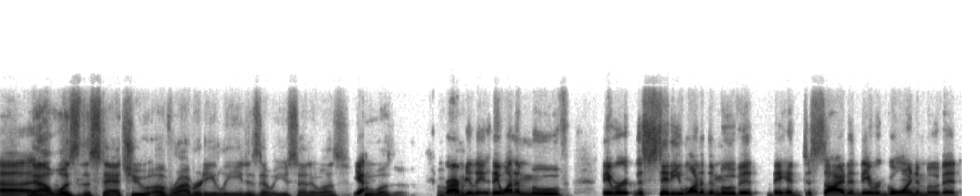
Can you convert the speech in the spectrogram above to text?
uh now, was the statue of Robert E. Lee? Is that what you said it was? Yeah. Who was it? Okay. Robert E. Lee. They want to move. They were the city wanted to move it. They had decided they were going to move it,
